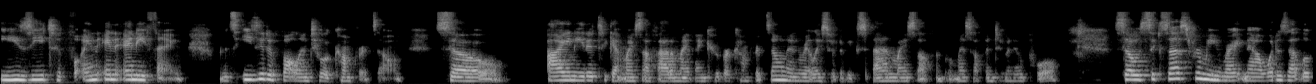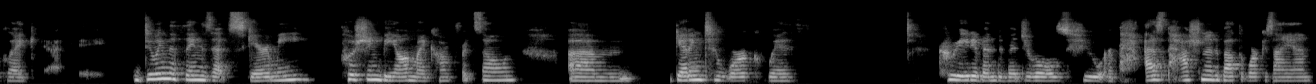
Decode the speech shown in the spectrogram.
easy to fall in, in anything, but it's easy to fall into a comfort zone. So I needed to get myself out of my Vancouver comfort zone and really sort of expand myself and put myself into a new pool. So, success for me right now, what does that look like? Doing the things that scare me, pushing beyond my comfort zone, um, getting to work with creative individuals who are as passionate about the work as I am,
